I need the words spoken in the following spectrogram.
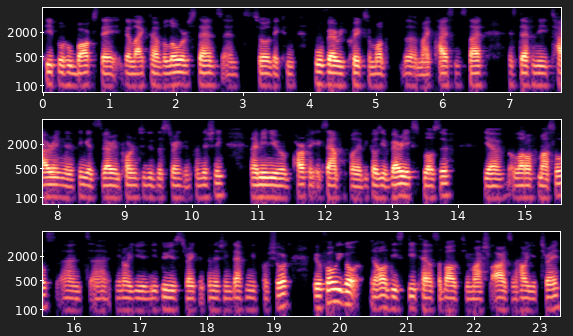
people who box they they like to have a lower stance and so they can move very quick. So more the Mike Tyson style is definitely tiring. And I think it's very important to do the strength and conditioning. I mean, you're a perfect example for that because you're very explosive. You have a lot of muscles, and uh, you know you, you do your strength and conditioning definitely for sure. Before we go in all these details about your martial arts and how you train,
